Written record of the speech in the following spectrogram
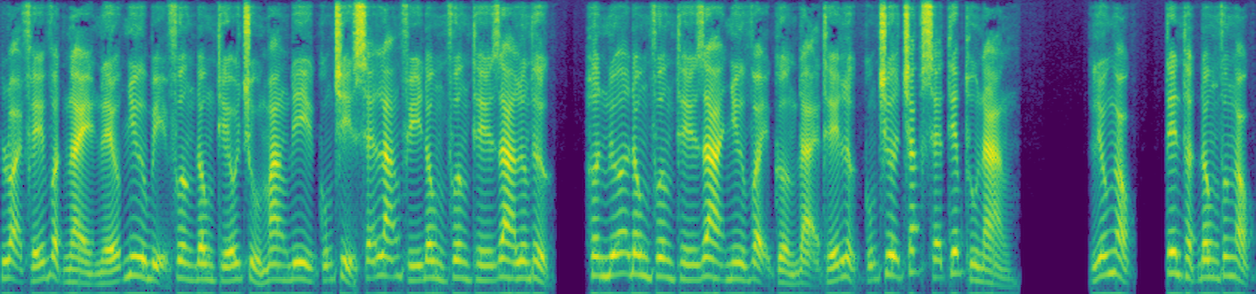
Loại phế vật này nếu như bị phương đông thiếu chủ mang đi cũng chỉ sẽ lãng phí đông phương thế gia lương thực, hơn nữa đông phương thế gia như vậy cường đại thế lực cũng chưa chắc sẽ tiếp thu nàng. Liễu Ngọc, tên thật Đông Phương Ngọc,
